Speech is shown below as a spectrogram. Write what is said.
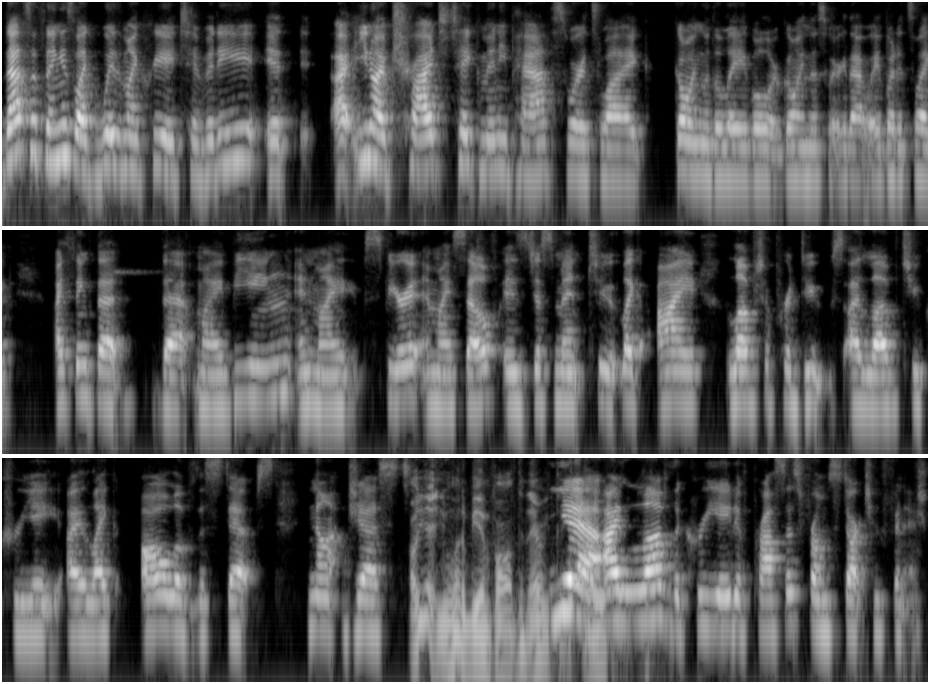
that's the thing is like with my creativity, it, it I, you know, I've tried to take many paths where it's like going with a label or going this way or that way, but it's like I think that that my being and my spirit and myself is just meant to like I love to produce. I love to create. I like all of the steps not just oh yeah you want to be involved in everything yeah i love the creative process from start to finish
